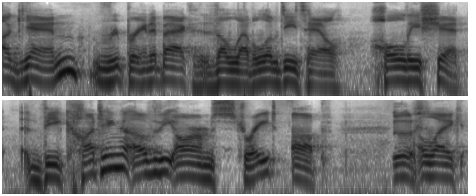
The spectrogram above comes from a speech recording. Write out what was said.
Again, re- bringing it back, the level of detail. Holy shit. The cutting of the arm straight up Ugh. like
